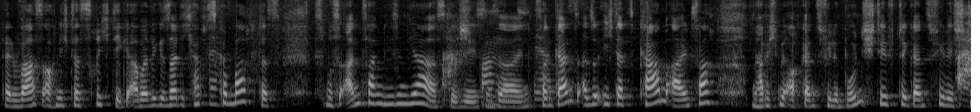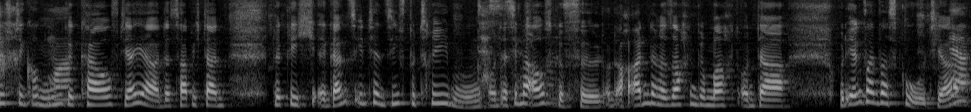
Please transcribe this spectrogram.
Dann war es auch nicht das Richtige. Aber wie gesagt, ich habe es gemacht. Das, das muss Anfang dieses Jahres Ach, gewesen spannend. sein. Von ganz, also ich, das kam einfach und habe ich mir auch ganz viele Buntstifte, ganz viele Stifte Ach, gekauft. Ja, ja, das habe ich dann wirklich äh, ganz intensiv betrieben das und es immer ausgefüllt und auch andere Sachen gemacht und da und irgendwann war es gut, ja? ja.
